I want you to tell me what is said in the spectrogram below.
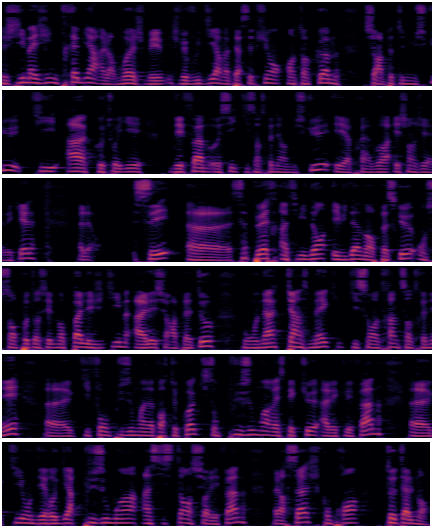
j'imagine très bien, alors moi je vais, je vais vous dire ma perception en tant qu'homme sur un plateau de muscu qui a côtoyé des femmes aussi qui s'entraînaient en muscu et après avoir échangé avec elles. Alors c'est euh, ça peut être intimidant évidemment parce que on se sent potentiellement pas légitime à aller sur un plateau où on a 15 mecs qui sont en train de s'entraîner, euh, qui font plus ou moins n'importe quoi, qui sont plus ou moins respectueux avec les femmes, euh, qui ont des regards plus ou moins insistants sur les femmes. Alors ça, je comprends totalement.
